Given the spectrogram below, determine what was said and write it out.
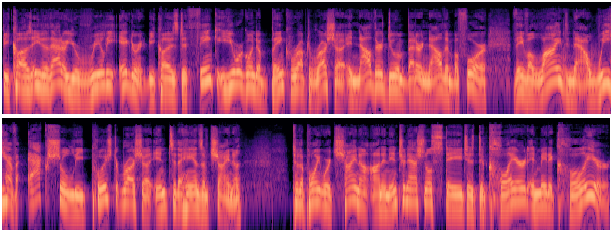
Because either that or you're really ignorant. Because to think you were going to bankrupt Russia and now they're doing better now than before, they've aligned now. We have actually pushed Russia into the hands of China to the point where China on an international stage has declared and made it clear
